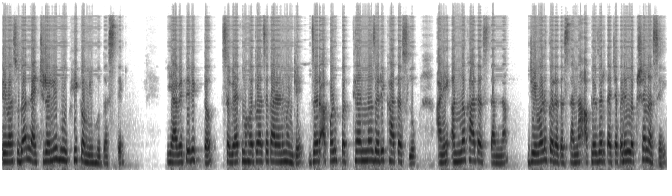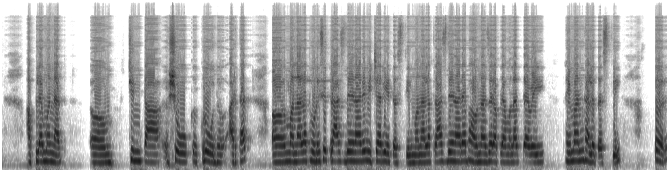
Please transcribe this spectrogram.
तेव्हा सुद्धा नॅचरली भूक ही कमी होत असते. या व्यतिरिक्त सगळ्यात महत्वाचं कारण म्हणजे जर आपण पथ्य अन्न जरी खात असलो आणि अन्न खात असताना जेवण करत असताना आपलं जर त्याच्याकडे लक्ष नसेल आपल्या मनात अम, चिंता शोक क्रोध अर्थात मनाला थोडेसे त्रास देणारे विचार येत असतील मनाला त्रास देणाऱ्या भावना जर आपल्या मनात त्यावेळी थैमान घालत असतील तर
